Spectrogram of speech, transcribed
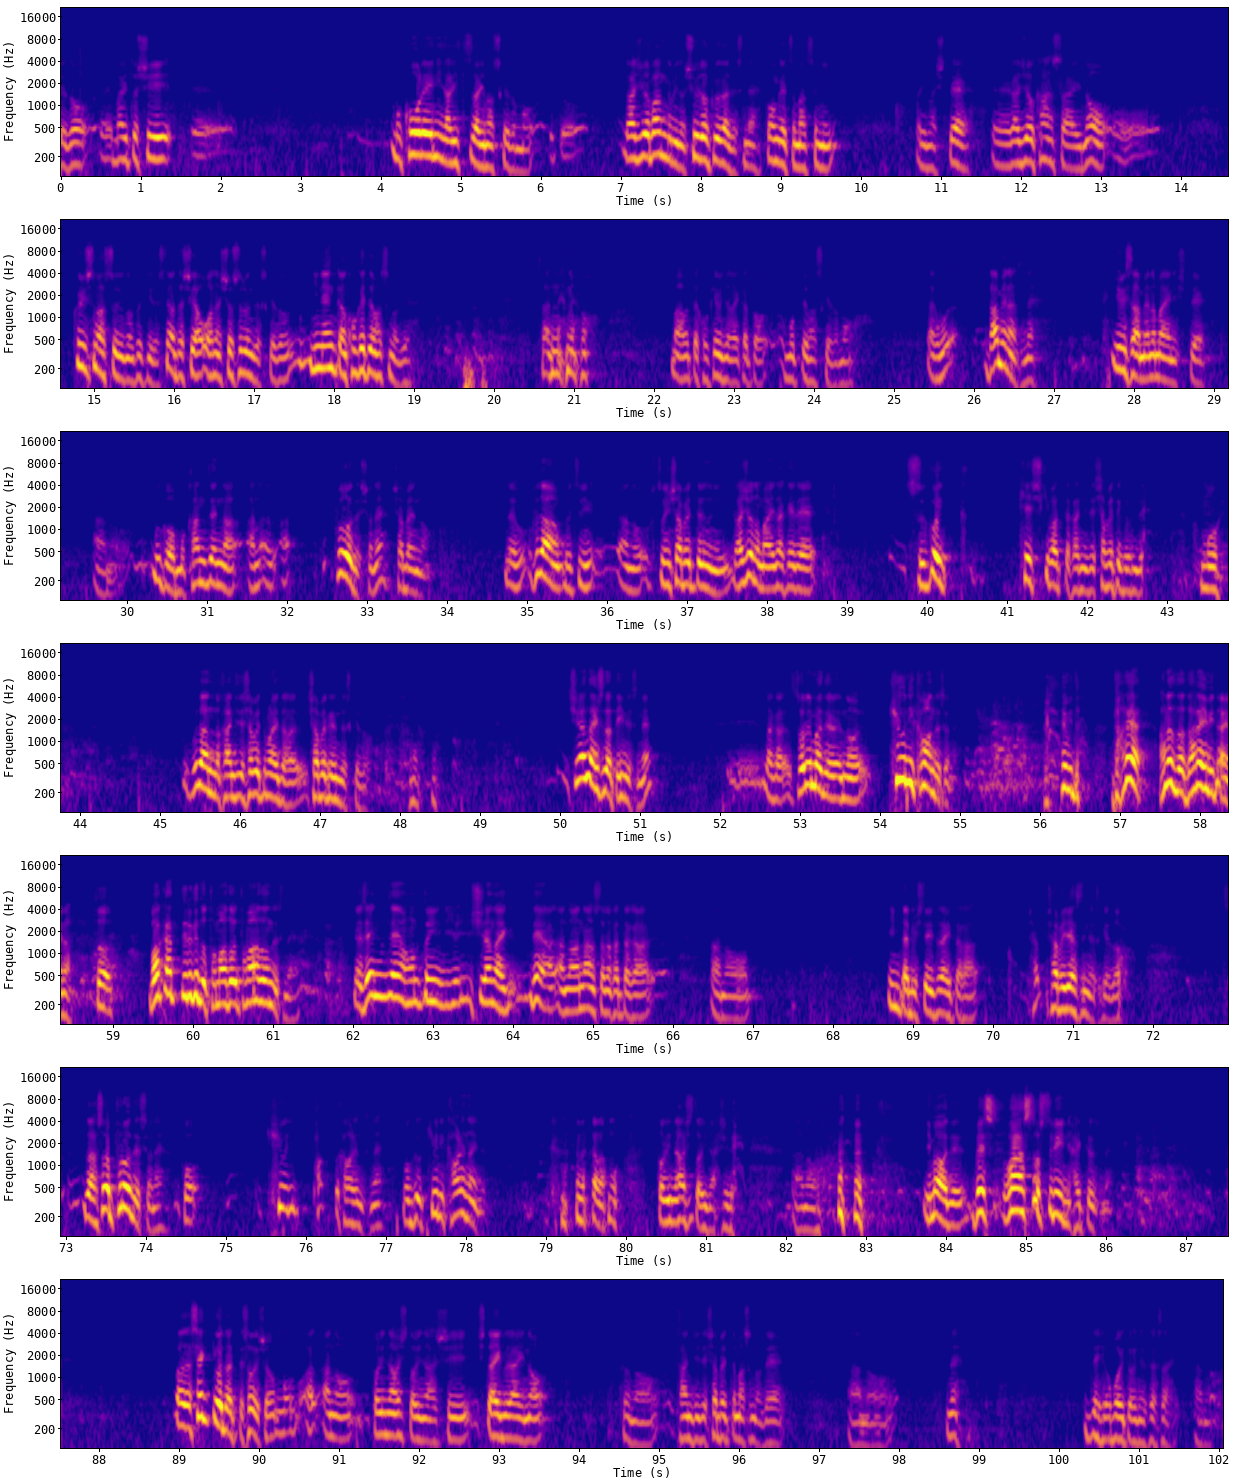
けど毎年、えー、もう恒例になりつつありますけども、えっと、ラジオ番組の収録がですね今月末にありまして、えー、ラジオ関西のクリスマスの時ですね私がお話をするんですけど2年間こけてますので3年目もまあまたこけるんじゃないかと思ってますけどもなんかもうダメなんですね。ゆりさん目の前にしてあの向こうも完全なああプロでしょね喋るの。で普段別にあの普通に喋ってるのにラジオの前だけですごい形式ばった感じで喋ってくるんで。もう普段の感じで喋ってもらえたら喋れるんですけど。知らない人だっていいんですね。なんかそれまでの急に変わるんですよね。誰あなた誰みたいな。そう。分かってるけど戸惑戸惑うんですね。いや全然本当に知らない、ね、あのアナウンサーの方があのインタビューしていただいたらしゃべりやすいんですけど。だからそれはプロですよね。こう急にパッと変わるんですね。僕急に変われないんです。だからもう取り直し取り直しで。あの 今までベストファースト3に入ってるんですね。まあ、説教だってそうでしょもうあの取り直し取り直ししたいぐらいのその感じで喋ってますのであのねぜひ覚えておいてください。あの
